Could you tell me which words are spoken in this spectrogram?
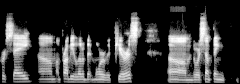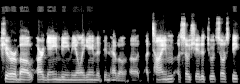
per se um, i'm probably a little bit more of a purist um, there was something pure about our game being the only game that didn't have a, a, a time associated to it so to speak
